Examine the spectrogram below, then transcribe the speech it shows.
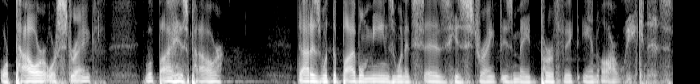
or power or strength, but by his power. That is what the Bible means when it says his strength is made perfect in our weakness.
